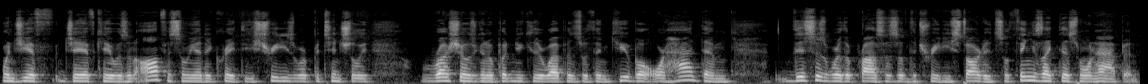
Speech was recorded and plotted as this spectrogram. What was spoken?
when JFK was in office and we had to create these treaties where potentially Russia was going to put nuclear weapons within Cuba or had them, this is where the process of the treaty started. So things like this won't happen.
